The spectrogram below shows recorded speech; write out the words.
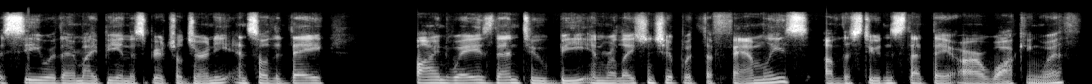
to see where they might be in the spiritual journey, and so that they find ways then to be in relationship with the families of the students that they are walking with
